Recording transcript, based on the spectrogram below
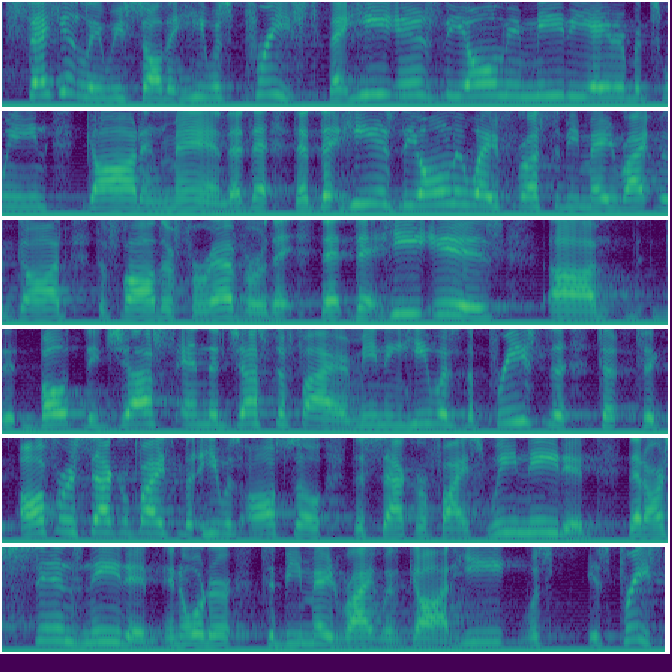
Secondly, we saw that he was priest, that he is the only mediator between God and man, that, that, that, that he is the only way for us to be made right with God the Father forever, that, that, that he is um, the, both the just and the justifier, meaning he was the priest to, to, to offer a sacrifice, but he was also the sacrifice we needed, that our sins needed in order to be made right with God. He was is priest.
